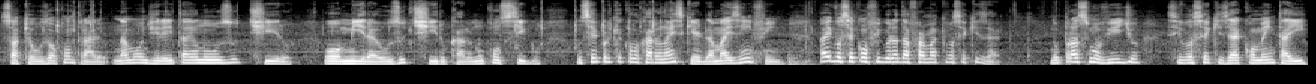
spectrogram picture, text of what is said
Só que eu uso ao contrário. Na mão direita eu não uso tiro. Ou mira, eu uso tiro, cara. Eu não consigo. Não sei porque colocaram na esquerda, mas enfim. Aí você configura da forma que você quiser. No próximo vídeo, se você quiser, comenta aí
